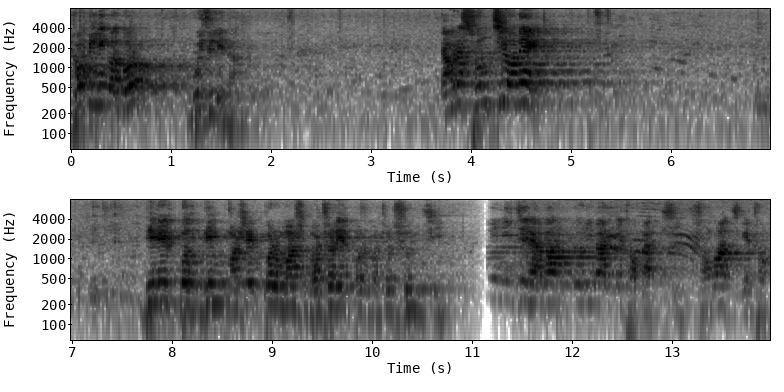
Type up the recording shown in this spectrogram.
ঠকলি কত? বুঝলি না। আমরা শুনছি অনেক। দিনের পর দিন, মাসের পর মাস, বছরের পর বছর শুনছি। নিজের আবার পরিবারকে ঠকাচ্ছি, সমাজকে ঠকাচ্ছি।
